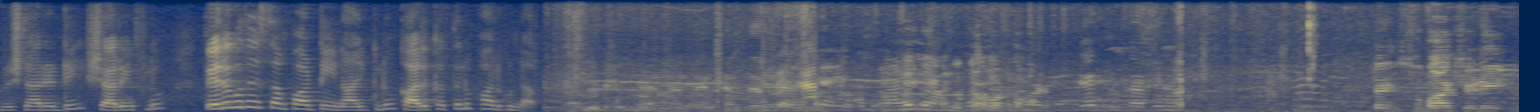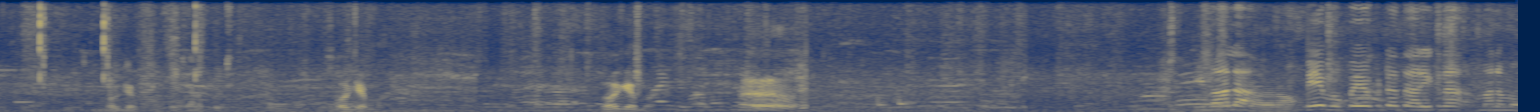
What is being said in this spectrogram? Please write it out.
కృష్ణారెడ్డి షరీఫ్లు తెలుగుదేశం పార్టీ నాయకులు కార్యకర్తలు పాల్గొన్నారు. సుభాషిణి ఓకే ఓకే అమ్మా. ఓకే అమ్మా. ఇవాళ మే ముప్పై ఒకటో తారీఖున మనము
